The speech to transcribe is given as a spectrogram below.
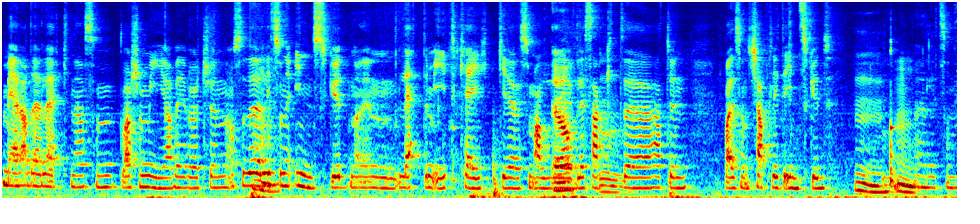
mer av de lekene som var så mye av i Virgin. Også det er litt sånne innskudd når hun let them eat cake, eh, som aldri Ja. ble sagt. Mm. eh, At hun bare sånn kjapt lite innskudd. Mm. Mm. eh, Litt sånn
